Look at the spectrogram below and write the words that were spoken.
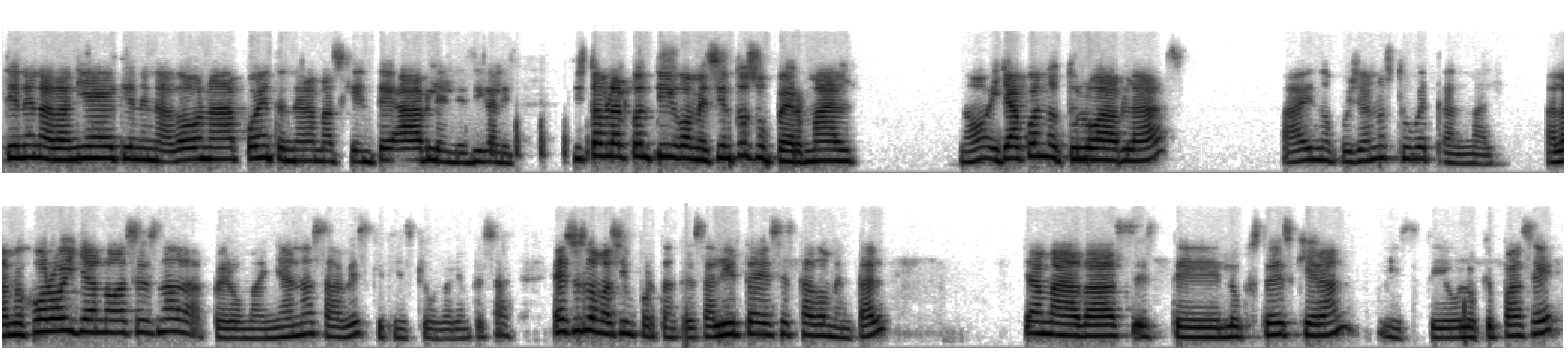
tienen a Daniel, tienen a Donna, pueden tener a más gente, háblenles, díganles, listo hablar contigo, me siento súper mal, ¿no? Y ya cuando tú lo hablas, ay, no, pues ya no estuve tan mal. A lo mejor hoy ya no haces nada, pero mañana sabes que tienes que volver a empezar. Eso es lo más importante, salirte de ese estado mental, llamadas, este, lo que ustedes quieran, este, o lo que pase,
